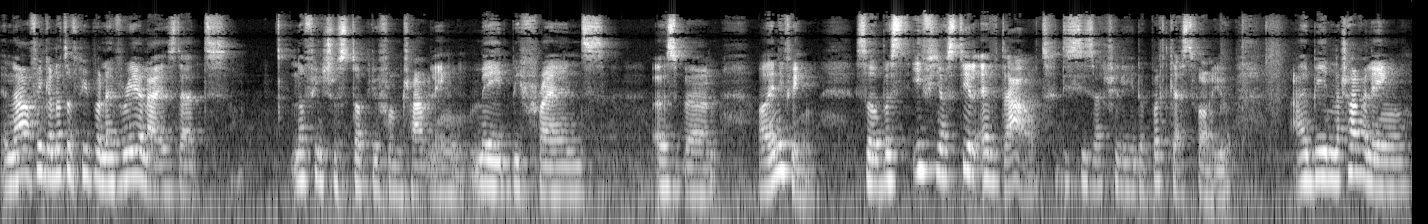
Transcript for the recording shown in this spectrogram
and now I think a lot of people have realized that nothing should stop you from traveling, it be friends, husband, or anything. So, but if you're still have doubt, this is actually the podcast for you. I've been traveling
